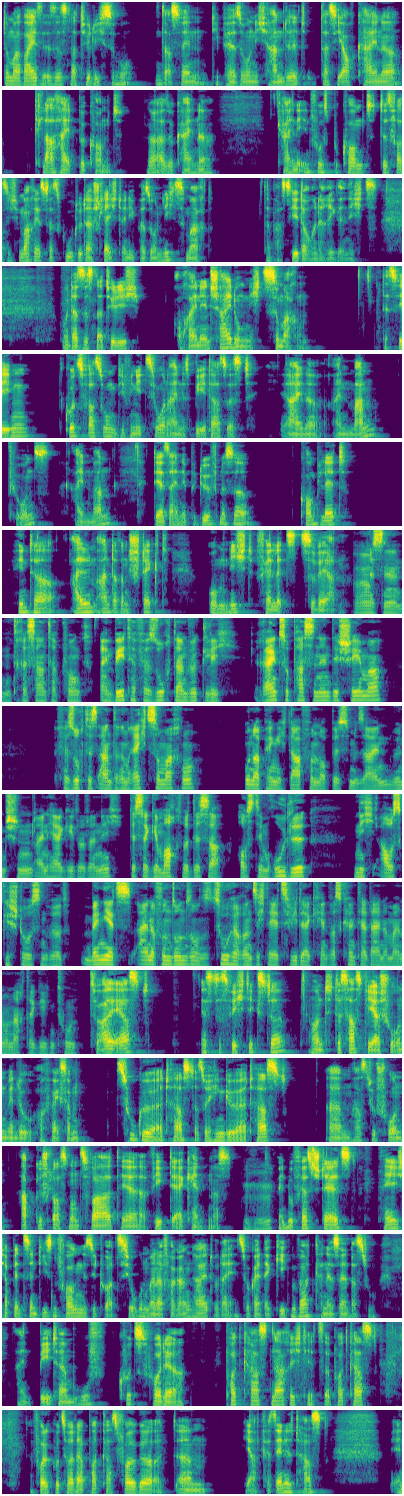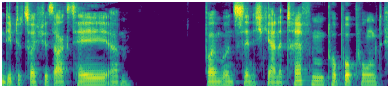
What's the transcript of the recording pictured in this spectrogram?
Dummerweise ist es natürlich so, dass wenn die Person nicht handelt, dass sie auch keine Klarheit bekommt. Ne? Also keine, keine Infos bekommt, das, was ich mache, ist das gut oder schlecht. Wenn die Person nichts macht, dann passiert auch in der Regel nichts. Und das ist natürlich auch eine Entscheidung, nichts zu machen. Deswegen, Kurzfassung, Definition eines Betas ist eine, ein Mann für uns, ein Mann, der seine Bedürfnisse komplett hinter allem anderen steckt um nicht verletzt zu werden. Das ist ein interessanter Punkt. Ein Beta versucht dann wirklich reinzupassen in das Schema, versucht es anderen recht zu machen, unabhängig davon, ob es mit seinen Wünschen einhergeht oder nicht, dass er gemocht wird, dass er aus dem Rudel nicht ausgestoßen wird. Wenn jetzt einer von unseren Zuhörern sich da jetzt wiedererkennt, was könnte er deiner Meinung nach dagegen tun? Zuallererst ist das Wichtigste, und das hast du ja schon, wenn du aufmerksam zugehört hast, also hingehört hast, ähm, hast du schon abgeschlossen, und zwar der Weg der Erkenntnis. Mhm. Wenn du feststellst, hey, ich habe jetzt in diesen folgenden Situationen meiner Vergangenheit oder sogar der Gegenwart, kann ja sein, dass du ein Beta-Move kurz vor der Podcast-Nachricht, jetzt der Podcast, voll kurz vor der Podcast-Folge, ähm, ja, versendet hast, indem du zum Beispiel sagst, hey, ähm, wollen wir uns denn nicht gerne treffen, Popo Punkt.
